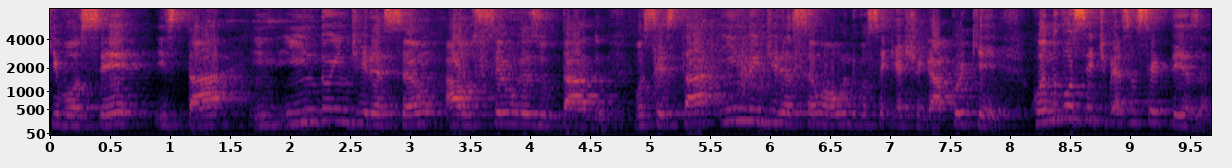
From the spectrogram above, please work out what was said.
que você está indo em direção ao seu resultado, você está indo em direção aonde você quer chegar. Porque quando você tiver essa certeza,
